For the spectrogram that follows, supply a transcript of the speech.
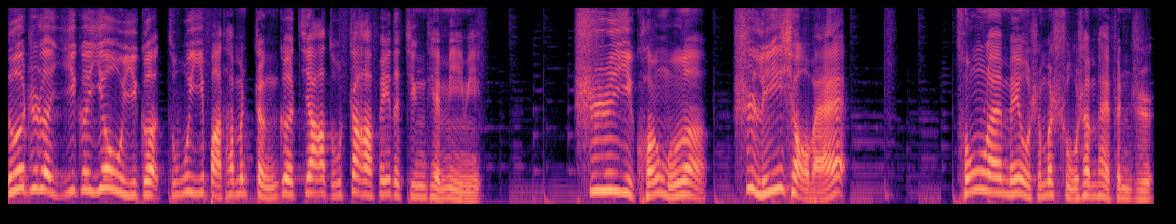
得知了一个又一个足以把他们整个家族炸飞的惊天秘密。失忆狂魔是李小白，从来没有什么蜀山派分支。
